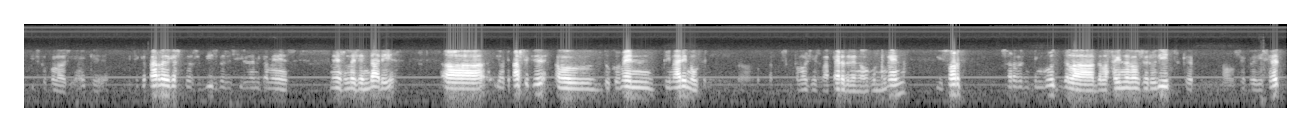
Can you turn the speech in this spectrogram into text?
episcopologi, eh, que, que parla d'aquestos bisbes així una mica més, més legendaris, eh, i el que passa que el document primari no el tenim. L'episcopologia es va perdre en algun moment, i sort, sort hem tingut de la, de la feina dels erudits que al segle XVII,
